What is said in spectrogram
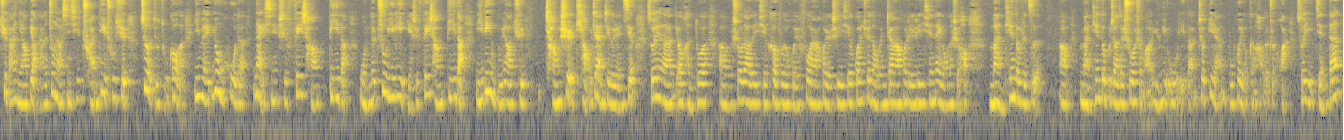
去把你要表达的重要信息传递出去，这就足够了。因为用户的耐心是非常低的，我们的注意力也是非常低的，一定不要去。尝试挑战这个人性，所以呢，有很多啊，我们收到的一些客服的回复啊，或者是一些官宣的文章啊，或者是一些内容的时候，满天都是字啊，满天都不知道在说什么，云里雾里的，这必然不会有更好的转化。所以，简单、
